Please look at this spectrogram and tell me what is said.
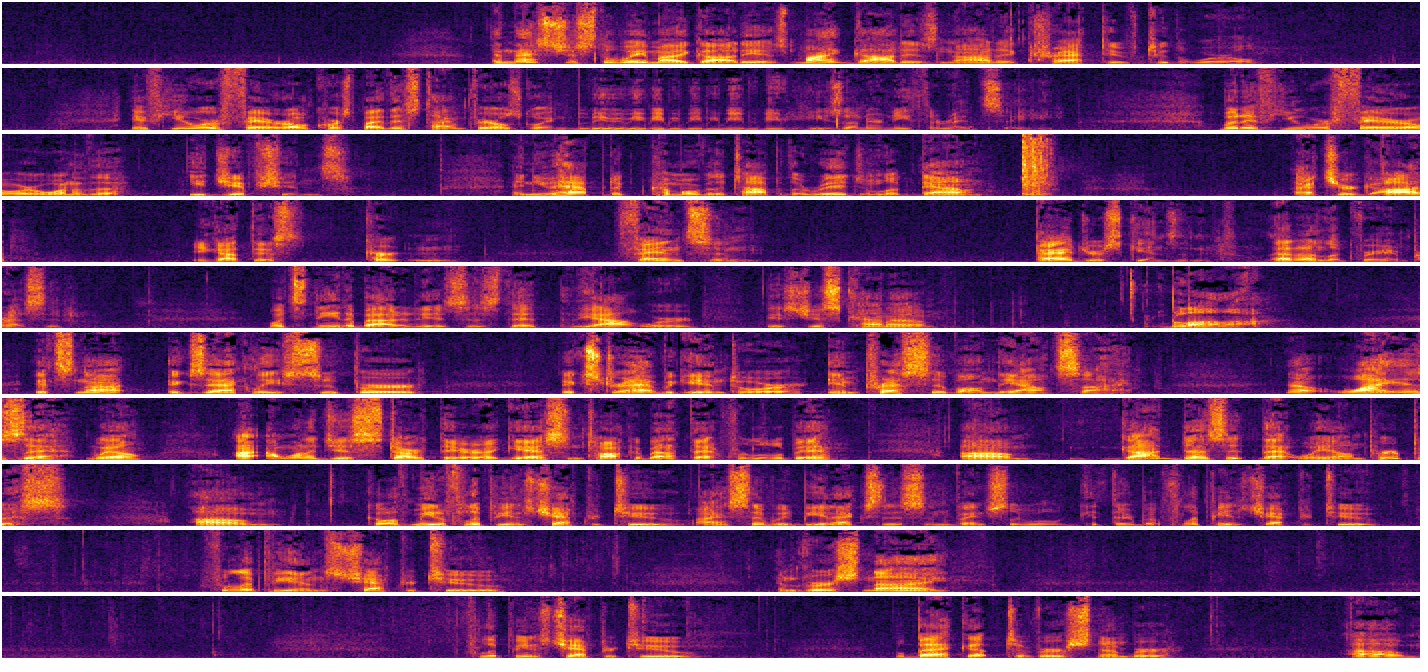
And that's just the way my God is. My God is not attractive to the world. If you were Pharaoh, of course, by this time, Pharaoh's going, he's underneath the Red Sea. But if you were Pharaoh or one of the Egyptians, and you happen to come over the top of the ridge and look down, that's your God? You got this curtain fence and badger skins, and that doesn't look very impressive. What's neat about it is, is that the outward is just kind of blah. It's not exactly super extravagant or impressive on the outside. Now, why is that? Well, I, I want to just start there, I guess, and talk about that for a little bit. Um, God does it that way on purpose. Um, go with me to Philippians chapter 2. I said we'd be in Exodus, and eventually we'll get there, but Philippians chapter 2. Philippians chapter 2 and verse 9. Philippians chapter 2. We'll back up to verse number um,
